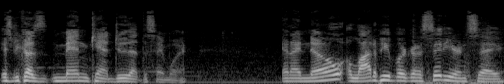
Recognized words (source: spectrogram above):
It's because men can't do that the same way. And I know a lot of people are going to sit here and say,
